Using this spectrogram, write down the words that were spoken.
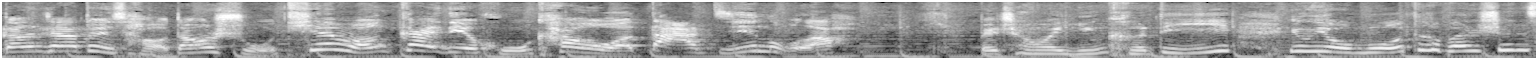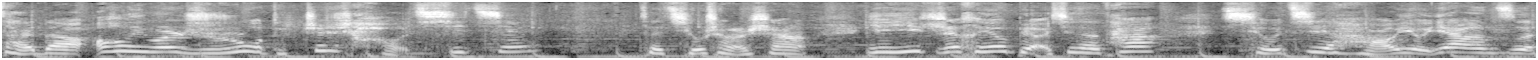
当家对草当属天王盖地虎，看我大吉鲁了。被称为银河第一、拥有模特般身材的 Oliver Giroud 真是好吸睛。在球场上也一直很有表现的他，球技好有样子，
